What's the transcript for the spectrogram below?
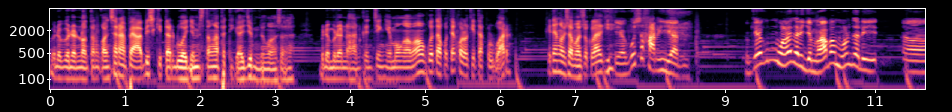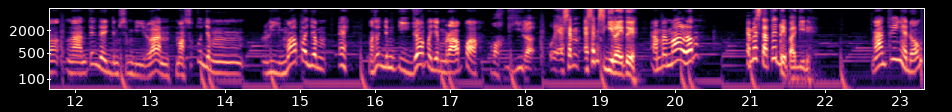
Bener-bener nonton konser sampai habis sekitar dua jam setengah apa tiga jam tuh nggak salah. Bener-bener nahan kencing ya mau nggak mau gue takutnya kalau kita keluar kita nggak bisa masuk lagi. Ya gue seharian. Gue kira gue mulai dari jam berapa? Mulai dari eh, ngantri dari jam 9 Masuk tuh jam 5 apa jam Eh masuk jam 3 apa jam berapa Wah gila. Oh, SM SM segila itu ya? Sampai malam Emang startnya dari pagi deh. Ngantrinya dong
